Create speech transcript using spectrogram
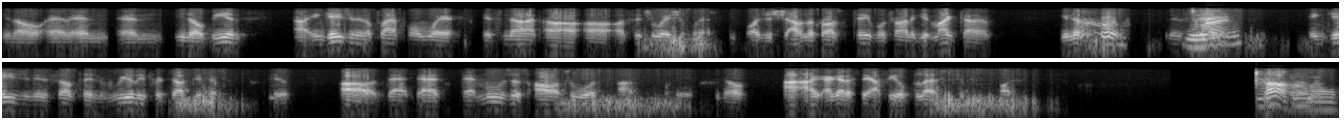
you know, and and and you know, being uh, engaging in a platform where it's not uh, a, a situation where people are just shouting across the table trying to get mic time. You know, right. engaging in something really productive and uh, that that that moves us all towards positive. You know, I, I, I got to say I feel blessed to be part of it. Oh,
